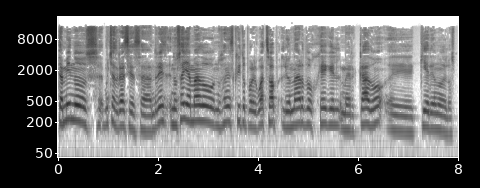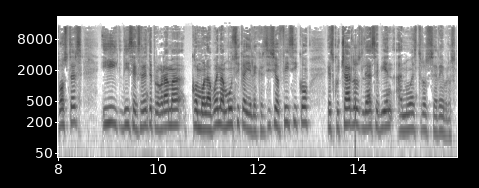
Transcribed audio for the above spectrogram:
También nos, muchas gracias a Andrés. Nos ha llamado, nos han escrito por el WhatsApp Leonardo Hegel Mercado, eh, quiere uno de los pósters y dice excelente programa, como la buena música y el ejercicio físico, escucharlos le hace bien a nuestros cerebros.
